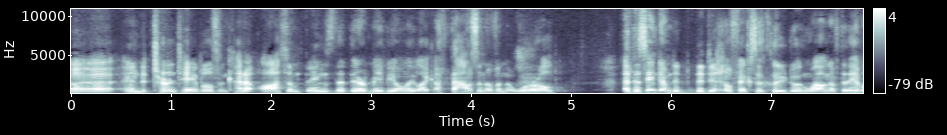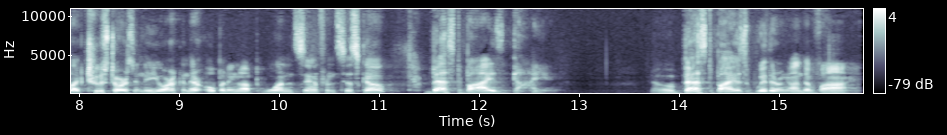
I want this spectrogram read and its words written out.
uh, and turntables and kind of awesome things that there may be only like a thousand of in the world. At the same time, the, the, digital fix is clearly doing well enough that they have like two stores in New York and they're opening up one in San Francisco. Best Buy is dying. Know, Best Buy is withering on the vine.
